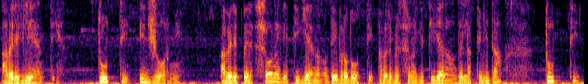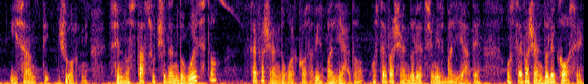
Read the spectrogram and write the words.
Avere clienti tutti i giorni avere persone che ti chiedono dei prodotti, avere persone che ti chiedono dell'attività tutti i santi giorni. Se non sta succedendo questo, stai facendo qualcosa di sbagliato o stai facendo le azioni sbagliate o stai facendo le cose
